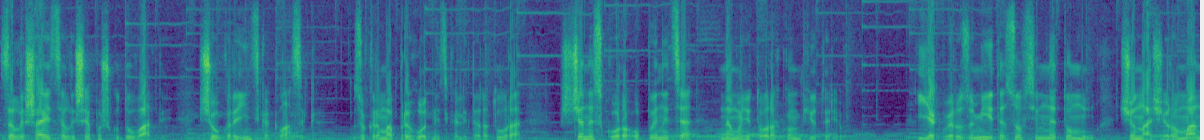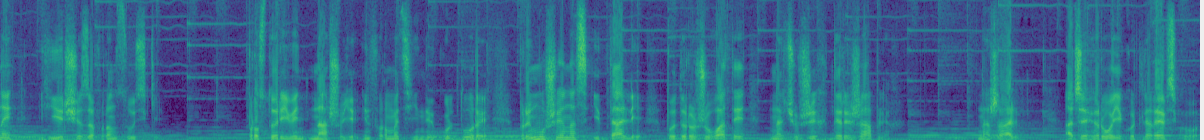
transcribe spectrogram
Залишається лише пошкодувати, що українська класика, зокрема пригодницька література, ще не скоро опиниться на моніторах комп'ютерів. І як ви розумієте, зовсім не тому, що наші романи гірші за французькі. Просто рівень нашої інформаційної культури примушує нас і далі подорожувати на чужих дирижаблях. На жаль, адже герої Котляревського,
